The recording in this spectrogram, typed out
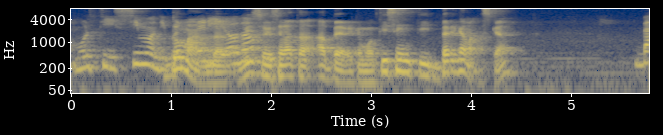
moltissimo di quel Domanda, periodo. visto che sei nata a Bergamo, ti senti bergamasca? Beh,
